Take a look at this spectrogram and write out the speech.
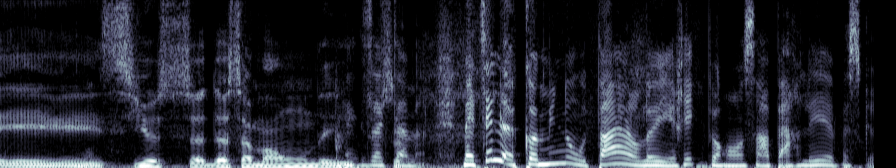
et CIUS de ce monde. et Exactement. Mais tu sais, le communautaire, là, Eric, on s'en parlait parce qu'on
